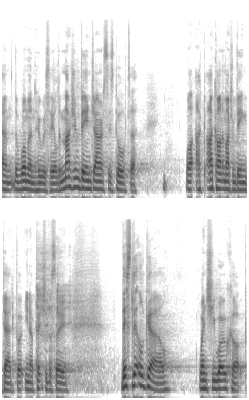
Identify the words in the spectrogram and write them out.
um, the woman who was healed. Imagine being Jairus' daughter. Well, I, I can't imagine being dead, but, you know, picture the scene. This little girl, when she woke up,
